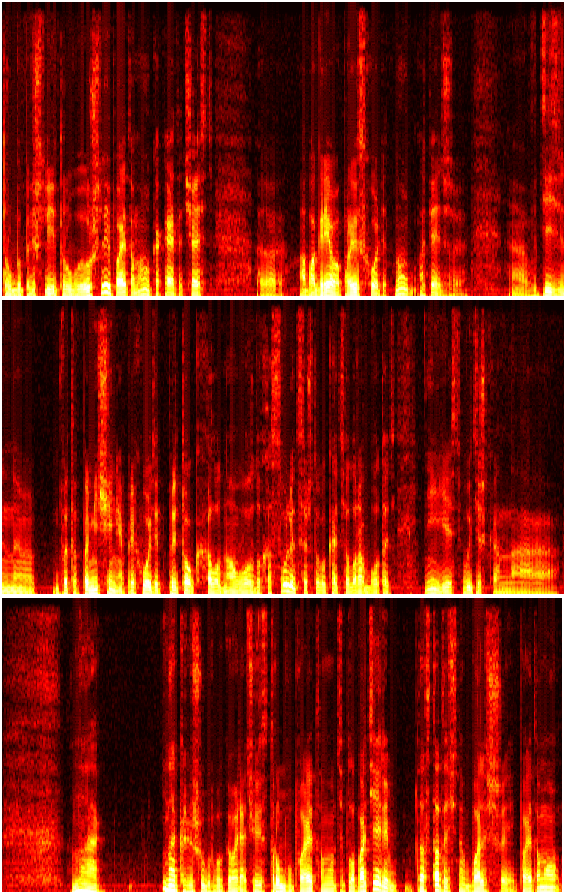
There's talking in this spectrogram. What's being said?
трубы пришли, трубы ушли, поэтому ну, какая-то часть обогрева происходит. Ну, опять же, в дизельную в это помещение приходит приток холодного воздуха с улицы, чтобы котел работать, и есть вытяжка на, на, на крышу, грубо говоря, через трубу. Поэтому теплопотери достаточно большие. Поэтому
